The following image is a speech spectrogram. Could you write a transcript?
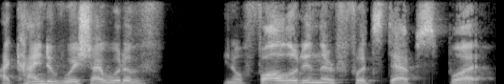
i kind of wish i would have you know followed in their footsteps but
